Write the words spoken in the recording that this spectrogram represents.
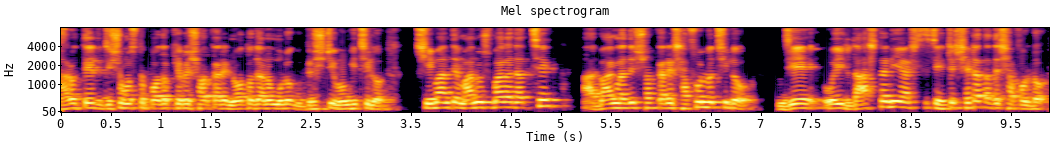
ভারতের যে সমস্ত পদক্ষেপে সরকারের নতজানমূলক দৃষ্টিভঙ্গি ছিল, সীমান্তে মানুষ মারা যাচ্ছে আর বাংলাদেশ সরকারের সাফল্য ছিল। যে ওই লাশটা নিয়ে আসছে এটা- সেটা তাদের সাফল্য।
